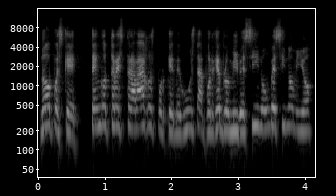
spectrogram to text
No, pues que tengo tres trabajos porque me gusta, por ejemplo, mi vecino, un vecino mío,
